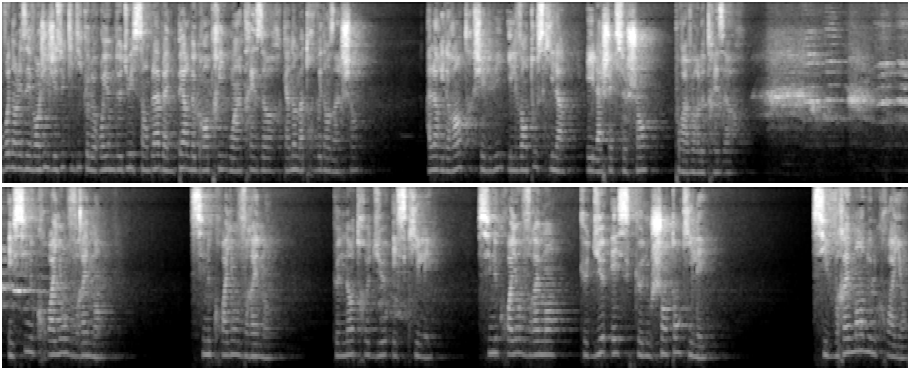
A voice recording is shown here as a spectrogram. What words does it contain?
On voit dans les évangiles Jésus qui dit que le royaume de Dieu est semblable à une perle de grand prix ou à un trésor qu'un homme a trouvé dans un champ. Alors il rentre chez lui, il vend tout ce qu'il a et il achète ce champ pour avoir le trésor. Et si nous croyons vraiment, si nous croyons vraiment que notre Dieu est ce qu'il est, si nous croyons vraiment que Dieu est ce que nous chantons qu'il est, si vraiment nous le croyons,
